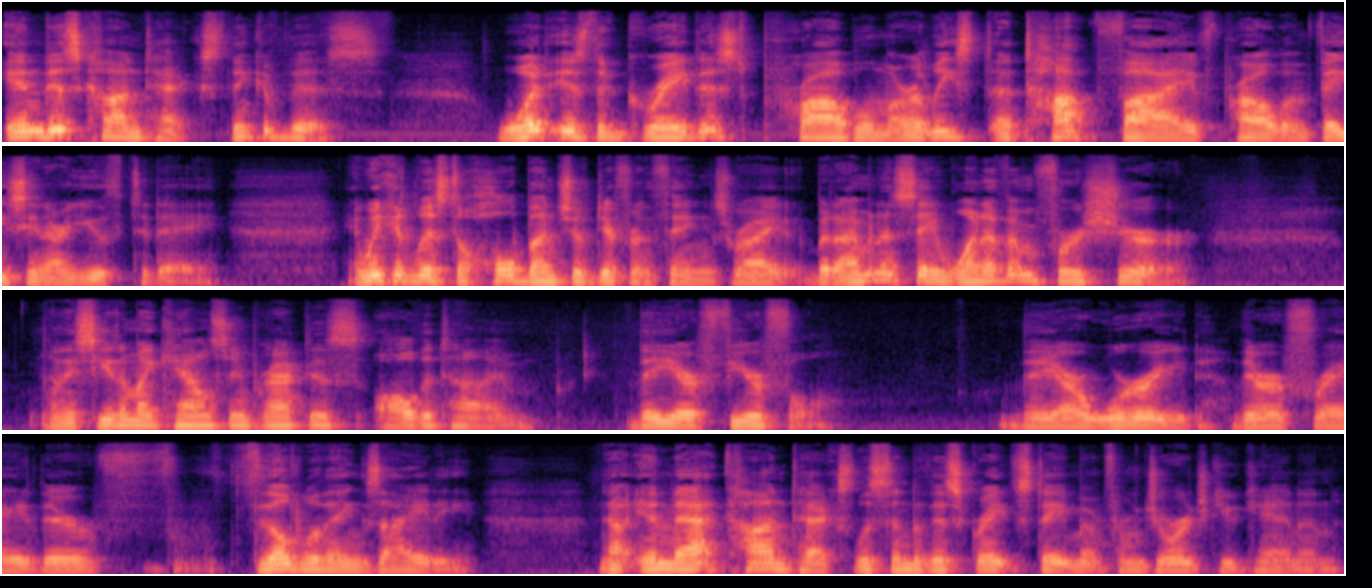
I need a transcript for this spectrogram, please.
In this context, think of this. What is the greatest problem, or at least a top five problem facing our youth today? And we could list a whole bunch of different things, right? But I'm going to say one of them for sure. And I see it in my counseling practice all the time. They are fearful. They are worried. They're afraid. They're f- filled with anxiety. Now, in that context, listen to this great statement from George Q. Cannon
